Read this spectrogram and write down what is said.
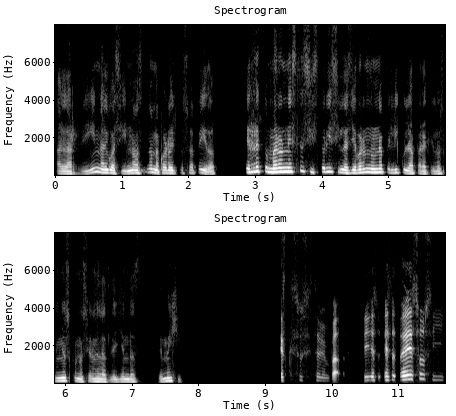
Alarrín, algo así, no, no me acuerdo ahorita su apellido, es retomaron estas historias y las llevaron a una película para que los niños conocieran las leyendas de México. Es que eso sí está bien padre. Sí, eso, eso, eso sí,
